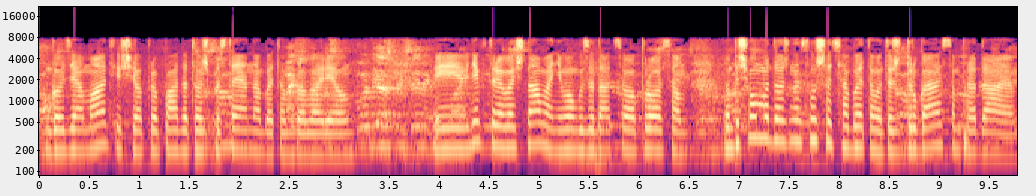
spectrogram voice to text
Гаудиамат, еще Пропада тоже постоянно об этом говорил. И некоторые вайшнавы, они могут задаться вопросом, ну почему мы должны слушать об этом? Это же другая сампрадая.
